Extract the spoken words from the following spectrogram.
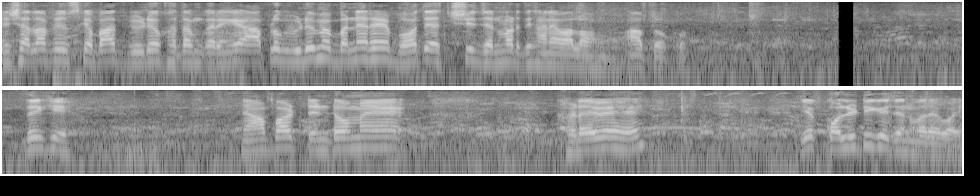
इंशाल्लाह फिर उसके बाद वीडियो ख़त्म करेंगे। आप लोग वीडियो में बने रहे, बहुत ही अच्छी जानवर दिखाने वाला हूँ आप लोग को। देखिए, यहाँ पर टेंटों में खड़े हुए हैं। ये क्वालिटी के जानवर है भाई।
